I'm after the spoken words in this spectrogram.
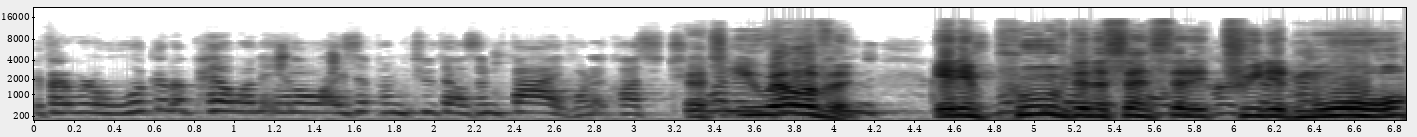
If I were to look at a pill and analyze it from 2005 when it cost two, that's 215, irrelevant. It improved in the sense that it treated more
